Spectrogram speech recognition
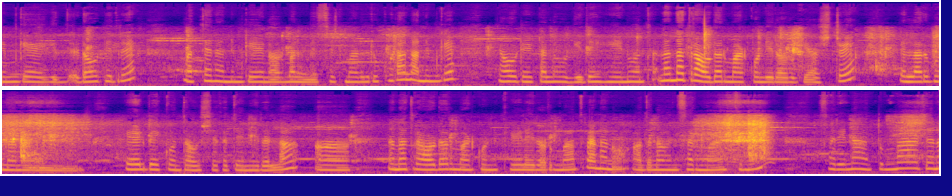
ನಿಮಗೆ ಇದು ಡೌಟ್ ಇದ್ದರೆ ಮತ್ತೆ ನಾನು ನಿಮಗೆ ನಾರ್ಮಲ್ ಮೆಸೇಜ್ ಮಾಡಿದ್ರು ಕೂಡ ನಾನು ನಿಮಗೆ ಯಾವ ಡೇಟಲ್ಲಿ ಹೋಗಿದೆ, ಏನು ಅಂತ ನನ್ನ ಹತ್ರ ಆರ್ಡರ್ ಮಾಡ್ಕೊಂಡಿರೋರಿಗೆ ಅಷ್ಟೇ. ಎಲ್ಲರಿಗೂ ನಾನು ಹೇಳಬೇಕು ಅಂತ ಅವಶ್ಯಕತೆ ಏನಿರಲ್ಲ. ನನ್ನ ಹತ್ರ ಆರ್ಡರ್ ಮಾಡ್ಕೊಂಡು ಕೇಳಿರೋರಿಗೆ ಮಾತ್ರ ನಾನು ಅದನ್ನು ಆನ್ಸರ್ ಮಾಡ್ತೀನಿ. ಸರಿನಾ? ತುಂಬ ಜನ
